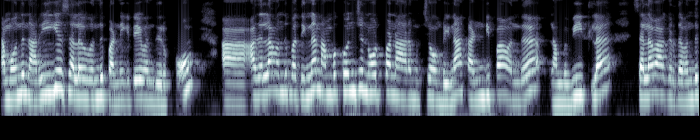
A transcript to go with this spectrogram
நம்ம வந்து நிறைய செலவு வந்து பண்ணிக்கிட்டே வந்து இருப்போம். அதெல்லாம் வந்து பாத்தீங்கன்னா நம்ம கொஞ்சம் நோட் பண்ண ஆரம்பிச்சோம் அப்படின்னா கண்டிப்பா வந்து நம்ம வீட்டுல செலவாகிறத வந்து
